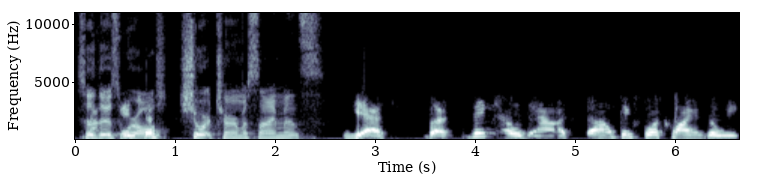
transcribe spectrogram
So um, those were all short-term assignments. Yes, but they narrowed down. I don't think four clients a week.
